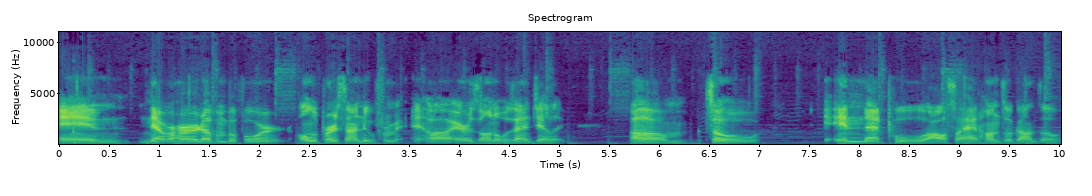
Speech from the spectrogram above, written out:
and never heard of him before. Only person I knew from uh, Arizona was Angelic. Um, so in that pool, I also had Hanzo Gonzo,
